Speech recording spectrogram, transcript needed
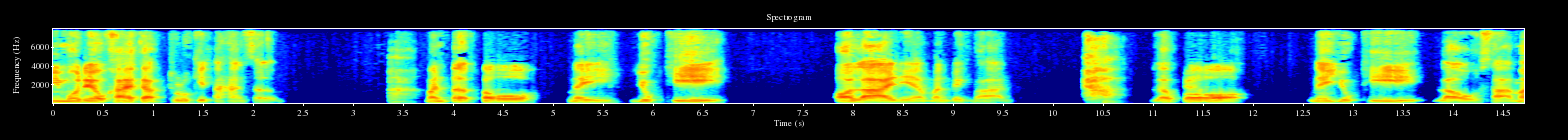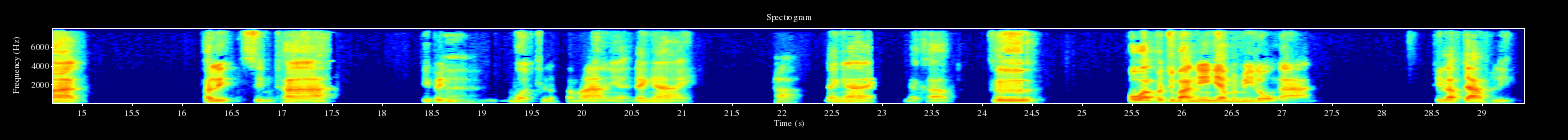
มีโมเดลคล้ายกับธุรกิจอาหารเสริมอ่ามันเติบโต ในยุคที่ออนไลน์เนี่ย มันเบ่งบานครับแล้วก็ในยุคที่เราสามารถผลิตสินค้าที่เป็นเออหมวดเครื่องสำอางเนี่ยได้ง่ายครับได้ง่ายนะครับ คือ เพราะว่าปัจจุบันนี้เนี่ยมันมีโรงงานที่รับจ้างผลิต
